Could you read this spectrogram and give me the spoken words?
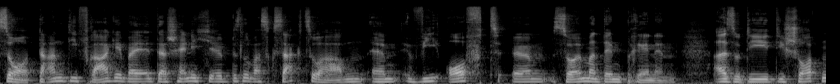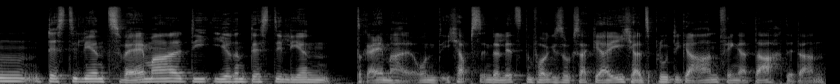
So, dann die Frage, weil da scheine ich ein bisschen was gesagt zu haben. Ähm, wie oft ähm, soll man denn brennen? Also die, die Schotten destillieren zweimal, die Iren destillieren dreimal. Und ich habe es in der letzten Folge so gesagt, ja, ich als blutiger Anfänger dachte dann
